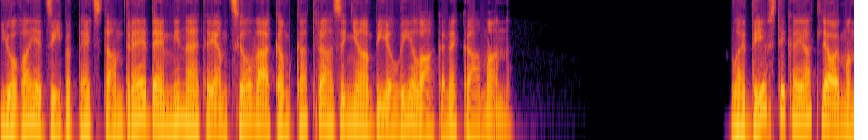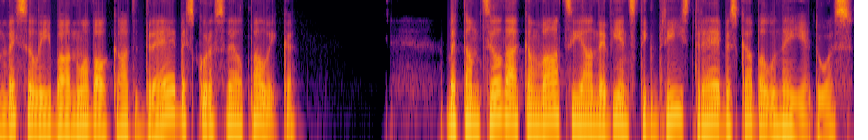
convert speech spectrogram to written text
jo vajadzība pēc tām drēbēm minētajam cilvēkam katrā ziņā bija lielāka nekā man. Lai Dievs tikai atļauj man veselībā novalkāt drēbes, kuras vēl palika bet tam cilvēkam Vācijā neviens tik drīz drēbes gabalu neiedos.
